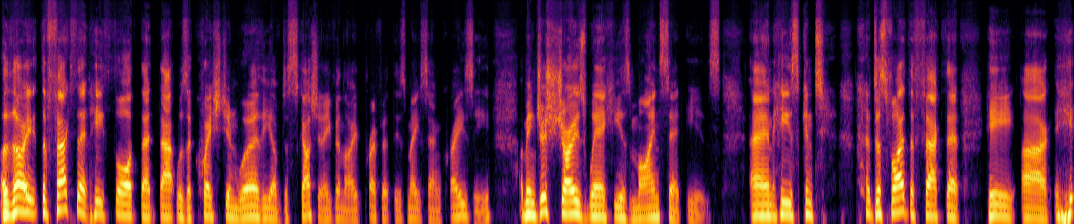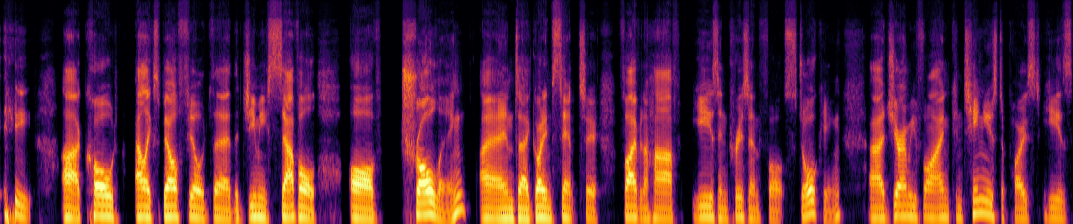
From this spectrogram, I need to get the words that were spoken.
Although the fact that he thought that that was a question worthy of discussion, even though I prefaced this may sound crazy, I mean, just shows where his mindset is, and he's despite the fact that he uh he, he uh called Alex Belfield the the Jimmy Savile of trolling and uh, got him sent to five and a half years in prison for stalking. Uh, Jeremy Vine continues to post his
